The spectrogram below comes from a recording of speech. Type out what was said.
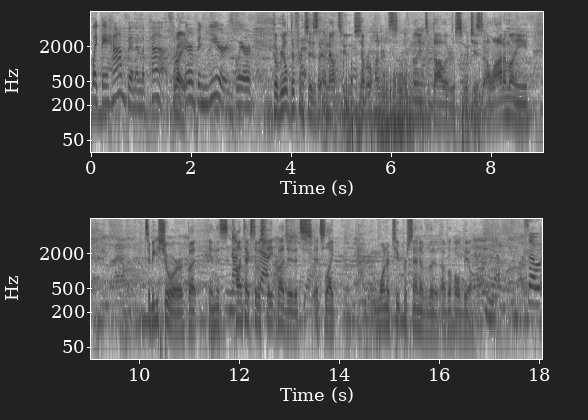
like they have been in the past. I mean, Right. there have been years where The real differences amount to several hundreds of millions of dollars, which is a lot of money, to be sure. But in this Not context of a state much, budget, it's yeah. it's like one or two percent of the of the whole deal. Yeah. So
